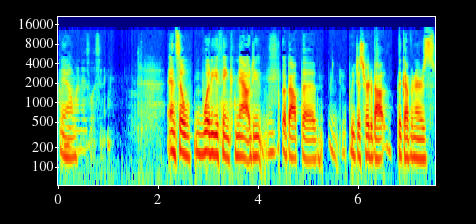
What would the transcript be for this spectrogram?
But Yeah. no one is listening. And so, what do you think now? Do you about the? We just heard about the governor's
